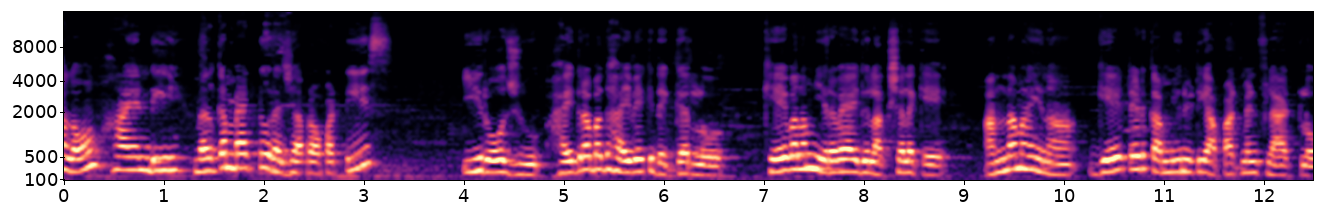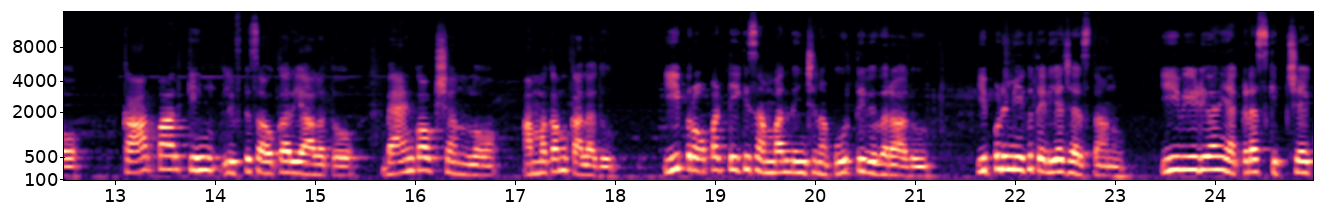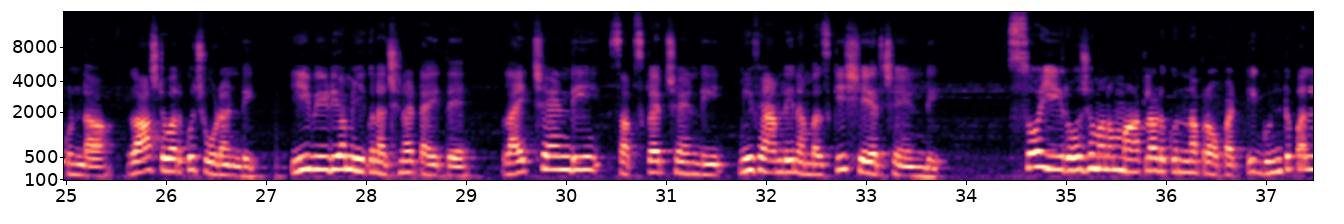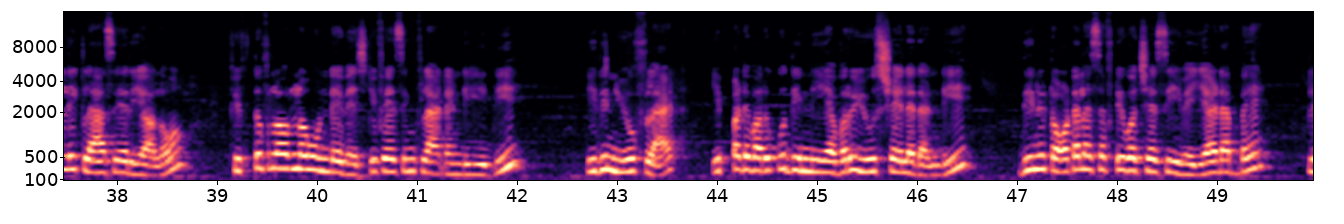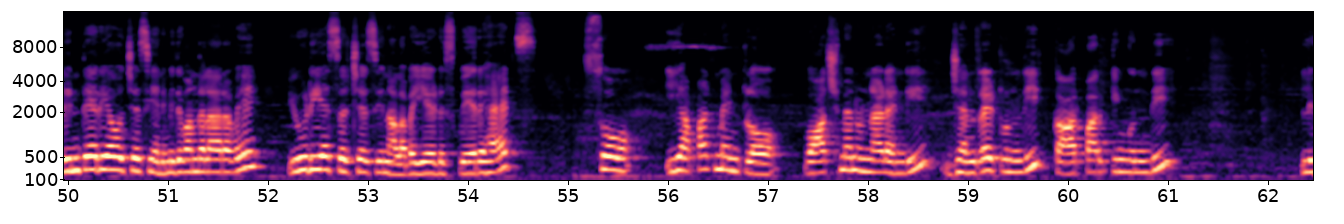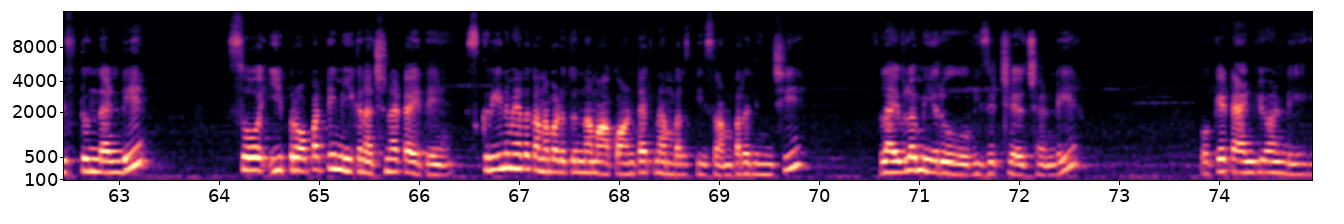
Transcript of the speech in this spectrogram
Hello hi అండి. Welcome back to Raza properties. ఈరోజు హైదరాబాద్ హైవేకి దగ్గరలో కేవలం ఇరవై ఐదు లక్షలకే అందమైన గేటెడ్ కమ్యూనిటీ అపార్ట్మెంట్ ఫ్లాట్లో కార్ పార్కింగ్ లిఫ్ట్ సౌకర్యాలతో బ్యాంక్ ఆప్షన్లో అమ్మకం కలదు. ఈ ప్రాపర్టీకి సంబంధించిన పూర్తి వివరాలు ఇప్పుడు మీకు తెలియజేస్తాను. ఈ వీడియోని ఎక్కడ స్కిప్ చేయకుండా లాస్ట్ వరకు చూడండి. ఈ వీడియో మీకు నచ్చినట్టయితే లైక్ చేయండి సబ్స్క్రైబ్ చేయండి మీ ఫ్యామిలీ మెంబర్స్కి షేర్ చేయండి. సో ఈరోజు మనం మాట్లాడుకున్న ప్రాపర్టీ గుంటుపల్లి క్లాస్ ఏరియాలో ఫిఫ్త్ ఫ్లోర్లో ఉండే వెస్ట్ ఫేసింగ్ ఫ్లాట్ అండి ఇది. ఇది న్యూ ఫ్లాట్. ఇప్పటి వరకు దీన్ని ఎవరు యూజ్ చేయలేదండి. దీని టోటల్ ఎస్ఎఫ్టీ వచ్చేసి వెయ్యి డెబ్బై ప్లింత్ ఏరియా వచ్చేసి ఎనిమిది వందల అరవై యూడిఎస్ వచ్చేసి నలభై ఏడు స్క్వేర్ హ్యాట్స్ సో ఈ అపార్ట్మెంట్లో వాచ్మెన్ ఉన్నాడండి. జనరేటర్ ఉంది. కార్ పార్కింగ్ ఉంది. లిఫ్ట్ ఉందండి. సో ఈ ప్రాపర్టీ మీకు నచ్చినట్టయితే స్క్రీన్ మీద కనబడుతున్న మా కాంటాక్ట్ నెంబర్కి సంప్రదించి లైవ్లో మీరు విజిట్ చేయొచ్చండి. ఓకే థ్యాంక్ యూ అండి.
